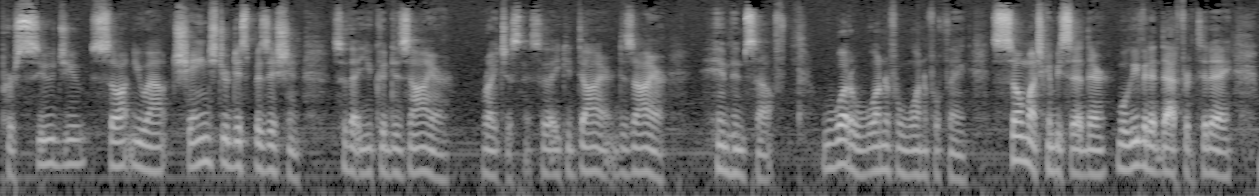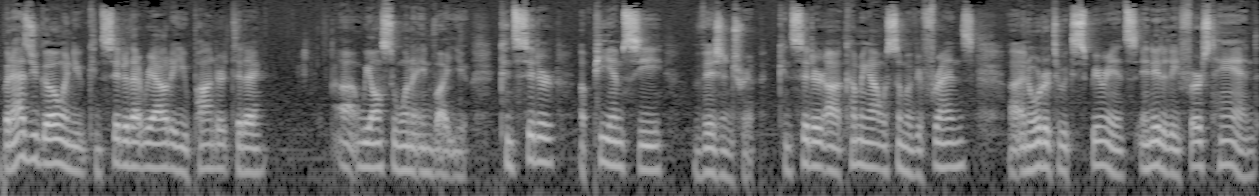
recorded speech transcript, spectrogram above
pursued you, sought you out, changed your disposition so that you could desire righteousness, so that you could desire, desire him himself. What a wonderful, wonderful thing. So much can be said there. We'll leave it at that for today. But as you go and you consider that reality, you ponder it today, uh, we also want to invite you. Consider a PMC vision trip. Consider uh, coming out with some of your friends uh, in order to experience in Italy firsthand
